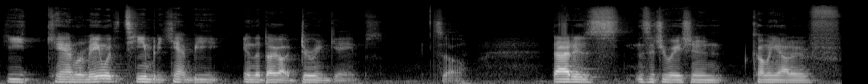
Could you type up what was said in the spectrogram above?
He can remain with the team, but he can't be in the dugout during games. So that is the situation coming out of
